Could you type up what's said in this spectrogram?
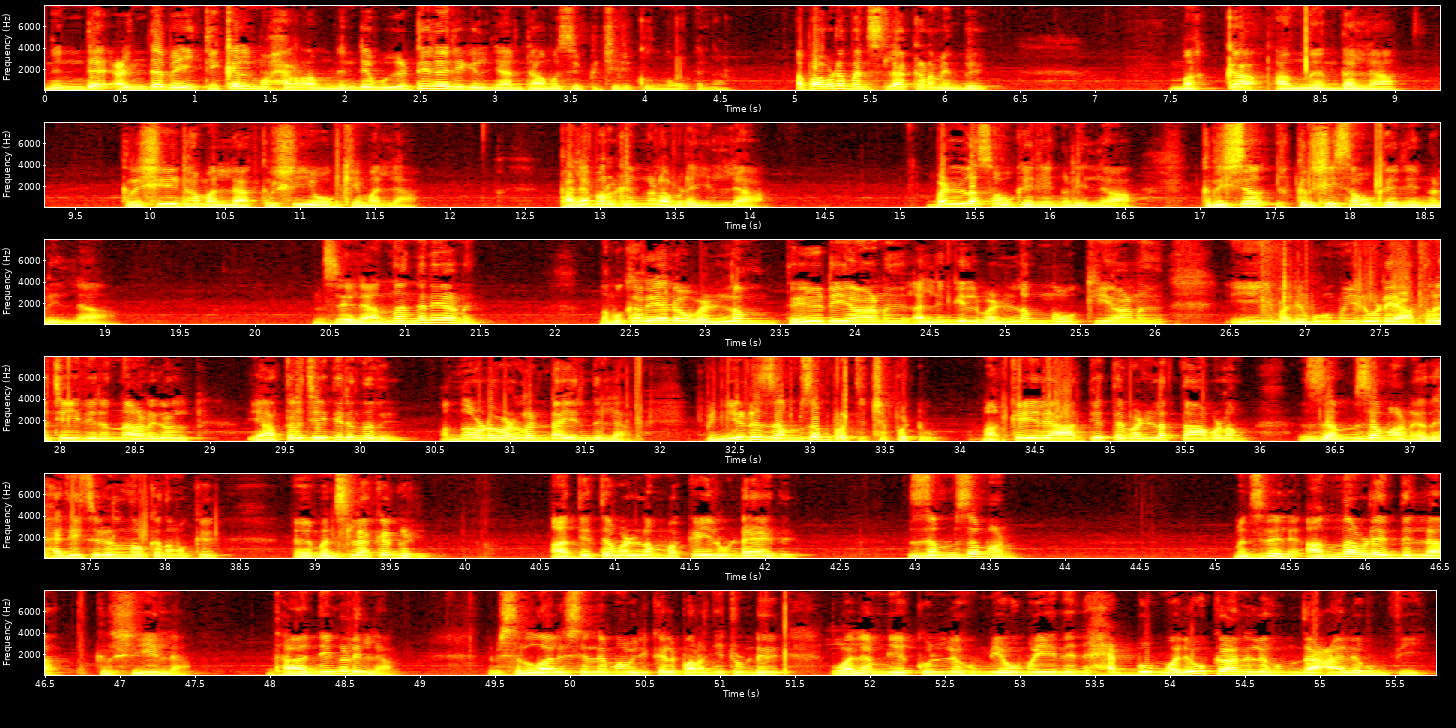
നിന്റെ അതിന്റെ ബൈത്തിക്കൽ മുഹറം നിന്റെ വീട്ടിനരികിൽ ഞാൻ താമസിപ്പിച്ചിരിക്കുന്നു എന്നാണ്. അപ്പോൾ അവിടെ മനസ്സിലാക്കണം എന്ത്? മക്ക അന്ന് എന്തല്ല? കൃഷിയിടമല്ല കൃഷിയോഗ്യമല്ല. ഫലവർഗങ്ങൾ അവിടെ ഇല്ല. വെള്ള സൗകര്യങ്ങളില്ല കൃഷി കൃഷി സൗകര്യങ്ങളില്ല. മനസ്സിലായില്ലേ? അന്ന് അങ്ങനെയാണ്. നമുക്കറിയാലോ വെള്ളം തേടിയാണ് അല്ലെങ്കിൽ വെള്ളം നോക്കിയാണ് ഈ മരുഭൂമിയിലൂടെ യാത്ര ചെയ്തിരുന്ന ആളുകൾ യാത്ര ചെയ്തിരുന്നത്. അന്ന് അവിടെ വെള്ളം ഉണ്ടായിരുന്നില്ല. പിന്നീട് സംസം പ്രത്യക്ഷപ്പെട്ടു. മക്കയിലെ ആദ്യത്തെ വെള്ളത്താവളം സംസമാണ്. അത് ഹദീസുകളിൽ നിന്നൊക്കെ നമുക്ക് മനസ്സിലാക്കാൻ കഴിയും. ആദ്യത്തെ വെള്ളം മക്കയിലുണ്ടായത് സംസമാണ്. മനസ്സിലായില്ലേ? അന്ന് അവിടെ എന്തില്ല? കൃഷിയില്ല. ധാന്യങ്ങളില്ല. നബിസല്ലാ അലൈഹി സ്വല്ലമ്മ ഒരിക്കൽ പറഞ്ഞിട്ടുണ്ട് വലം യക്കുൻ ലഹും യൗമൈദിൻ ഹബ്ബും വലൗക്കാനലഹും ദാലഹും ഫി.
